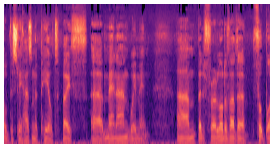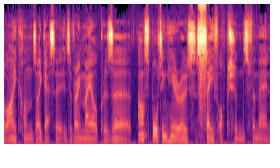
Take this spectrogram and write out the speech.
obviously has an appeal to both uh, men and women. Um, but for a lot of other football icons, I guess it's a very male preserve. Are sporting heroes safe options for men?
